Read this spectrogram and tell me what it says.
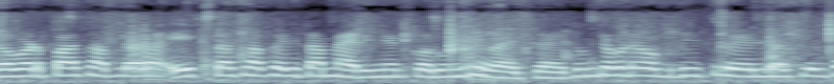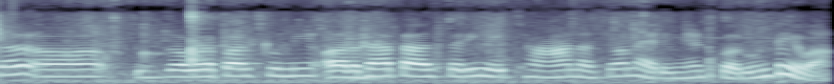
जवळपास आपल्याला एक तासाकरिता मॅरिनेट करून ठेवायचं आहे. तुमच्याकडे अगदीच वेळ नसेल तर जवळपास तुम्ही अर्धा तास तरी हे छान असं मॅरिनेट करून ठेवा.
